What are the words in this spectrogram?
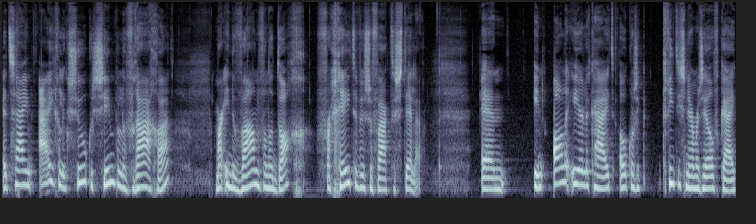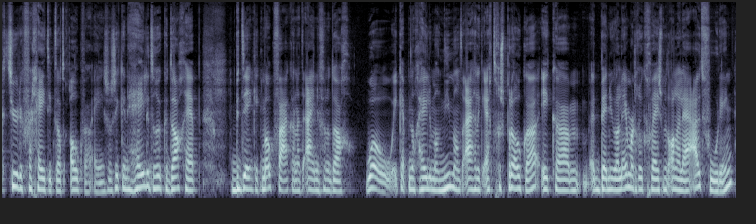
Het zijn eigenlijk zulke simpele vragen, maar in de waan van de dag vergeten we ze vaak te stellen. En in alle eerlijkheid, ook als ik kritisch naar mezelf kijk, tuurlijk vergeet ik dat ook wel eens. Als ik een hele drukke dag heb, bedenk ik me ook vaak aan het einde van de dag: wow, ik heb nog helemaal niemand eigenlijk echt gesproken. Ik um, ben nu alleen maar druk geweest met allerlei uitvoering.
